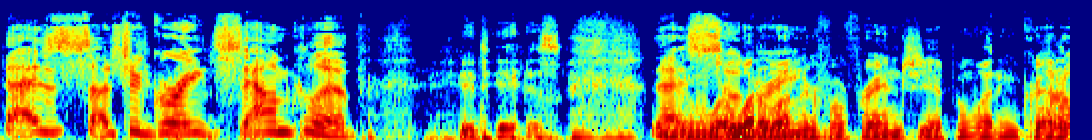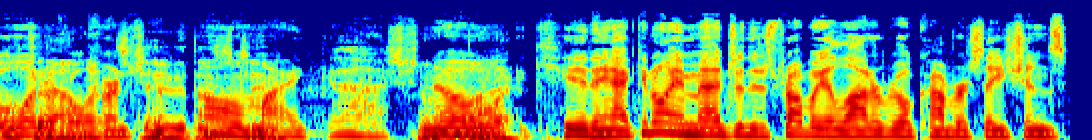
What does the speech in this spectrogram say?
That is such a great sound clip. It is. That is what, so what a wonderful friendship and what What incredible wonderful talents too. oh two. my gosh, Oh, no my. kidding. I can only imagine there's probably a lot of real conversations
